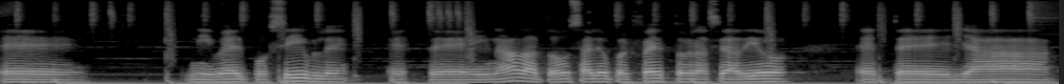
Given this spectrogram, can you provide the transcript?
eh, nivel posible este, y nada, todo salió perfecto, gracias a Dios. Este, ya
